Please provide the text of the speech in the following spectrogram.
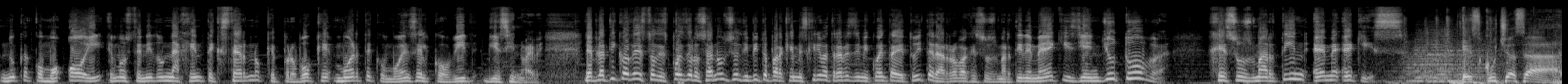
nunca como hoy hemos tenido un agente externo que provoque muerte como es el COVID-19. Le platico de esto después de los anuncios. Le invito para que me escriba a través de mi cuenta de Twitter, arroba Jesús y en YouTube, Jesús. Escuchas a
